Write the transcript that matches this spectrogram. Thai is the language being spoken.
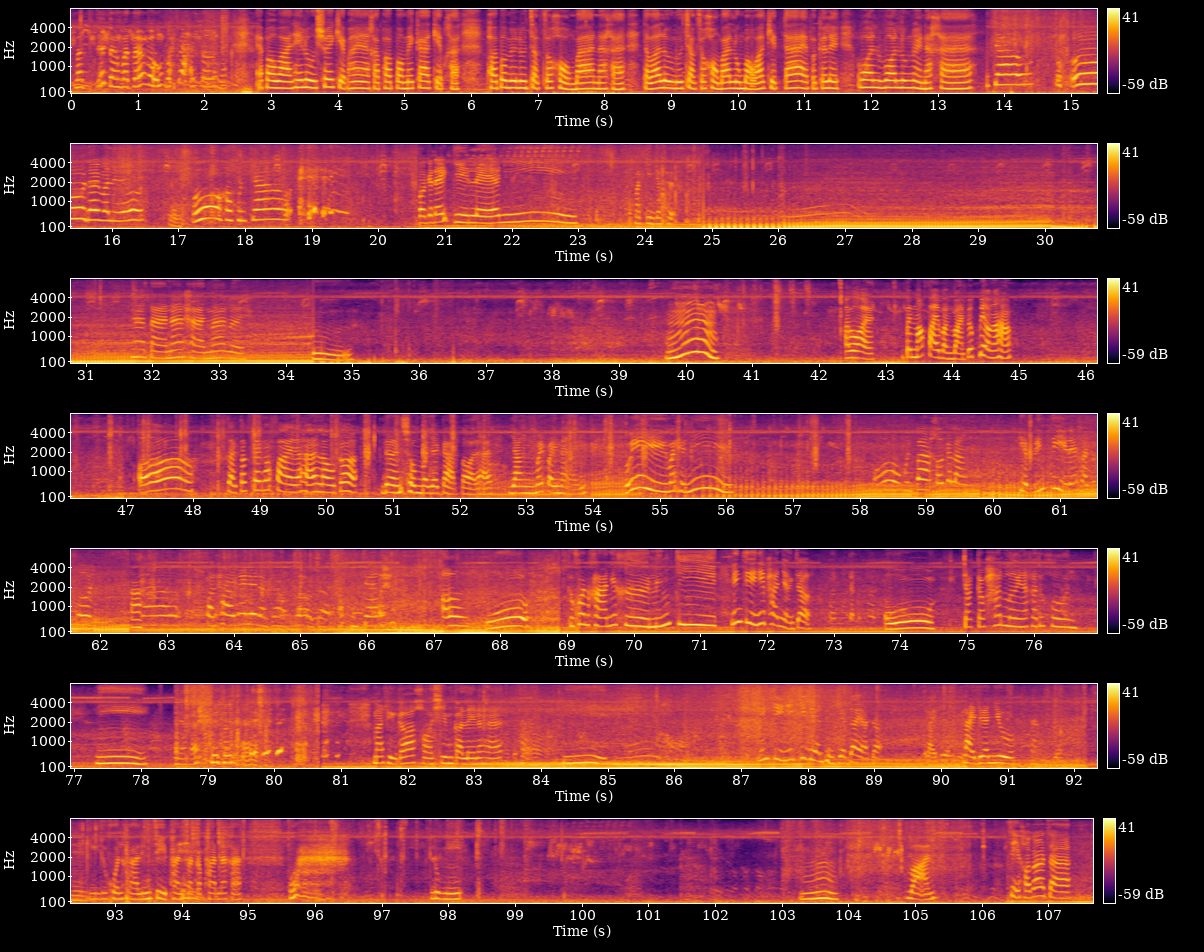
มาเติมมาเติมมามาเติมนะแอปเปวานให้ลุงช่วยเก็บให้นะคะเพราะปอไม่กล้าเก็บค่ะ เพราะปอไม่รู้จักเจ้าของบ้านนะคะ แต่ว่าลุงรู้จักเจ้าของบ้านลุงบอกว่าเก็บได้ปอก็เลยวอนวอนลุงหน่อยนะคะ เจ้าโอ้ได้มาแล้วโอ้ขอบคุณเจ้า เราก็ได้กินแล้วนี่ มากินกันเถอะหน้าตาน่าทานมากเลยอืออืมอร่อย เป็นมะไฟหวานๆเปรี้ยวๆนะคะอ๋อ จากตักแตกมะไฟนะคะ เราก็เดินชมบรรยากาศต่อนะคะ ยังไม่ไปไหนอุ้ยมาเห็นนี่ โอ้คุณป้าเขากำลังเก็บลิ้นจี่เลยค่ะทุกคนค่ะเจ้าขอทายได้ได้นะเจ้าเจ้าเจ้าขอบคุณเจ้าเออโอ้ทุกคนคะนี่คือลิ้นจีลิ้นจีนี่พันธุ์อย่างเจ้าโอ้จักรพรรดิเลยนะคะ ทุกคน นี่ นะคะ มาถึงก็ขอชิมก่อนเลยนะคะ นี่ลิ้นจีนี่กี่เดือนถึงเก็บได้อะเจ้าหลายเดือนอยู่หลายเดือนอยู่ที่นี่ทุกคนค่ะ ลิ้นจี่พันธุ์จักรพรรดินะคะ ว้า ลูกนี้ อืม หวานสีเขาก็จะ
